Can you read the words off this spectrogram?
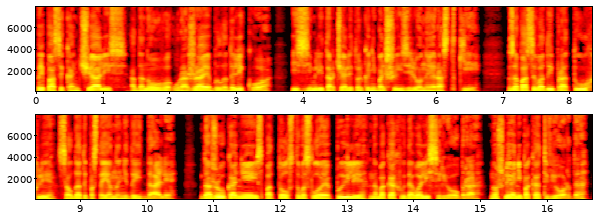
Припасы кончались, а до нового урожая было далеко. Из земли торчали только небольшие зеленые ростки. Запасы воды протухли, солдаты постоянно недоедали. Даже у коней из-под толстого слоя пыли на боках выдавались ребра, но шли они пока твердо —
